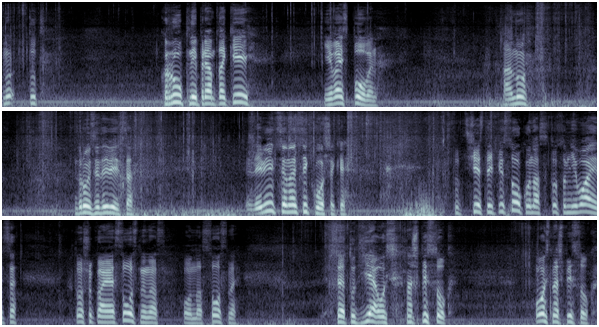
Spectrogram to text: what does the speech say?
Ну, тут крупний прям такий і весь повен. А ну, друзі, дивіться. Дивіться на ці кошики. Тут чистий пісок у нас, хто сумнівається, хто шукає сосни у нас, о, у нас сосни. Все тут є, ось наш пісок. Ось наш пісок.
